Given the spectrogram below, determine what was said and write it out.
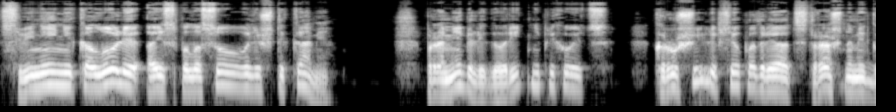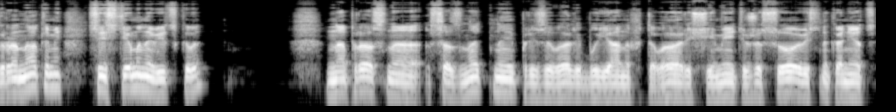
Свиней не кололи, а исполосовывали штыками. Про мебели говорить не приходится. Крушили все подряд страшными гранатами системы Новицкого. Напрасно сознательные призывали Буянов, товарищи, имейте же совесть, наконец.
